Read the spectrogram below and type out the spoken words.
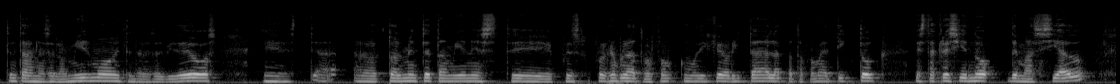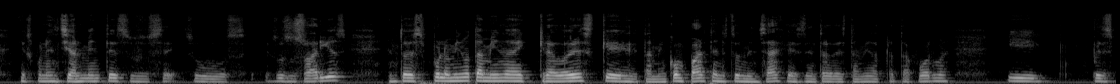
intentaron hacer lo mismo intentaron hacer videos este, actualmente también este pues por ejemplo la como dije ahorita la plataforma de TikTok está creciendo demasiado exponencialmente sus, eh, sus, sus usuarios. Entonces, por lo mismo también hay creadores que también comparten estos mensajes dentro de esta misma plataforma. Y pues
